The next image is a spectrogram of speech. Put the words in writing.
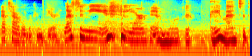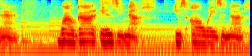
that's how I've overcome fear. Less of me and more of him. More of him. Amen to that. While God is enough, He's always enough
